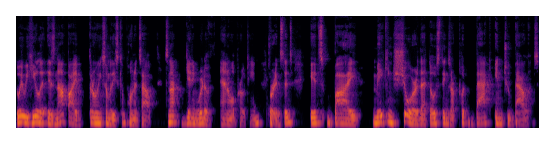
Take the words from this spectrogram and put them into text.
The way we heal it is not by throwing some of these components out. It's not getting rid of animal protein, for instance. It's by making sure that those things are put back into balance.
